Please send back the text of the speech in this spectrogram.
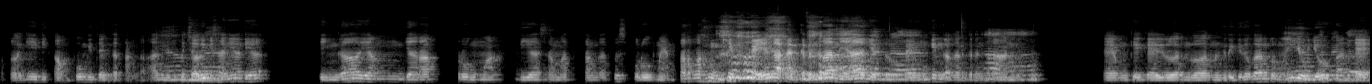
apalagi di kampung gitu yang tetanggaan gitu. Iya, Kecuali bener. misalnya dia tinggal yang jarak rumah dia sama tetangga tuh 10 meter lah mungkin kayaknya nggak akan kedengeran ya gitu. Bener. Kayak mungkin nggak akan kedengeran gitu. Kayak mungkin kayak di luar luar negeri gitu kan rumahnya Iya, jauh-jauh kan kayak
